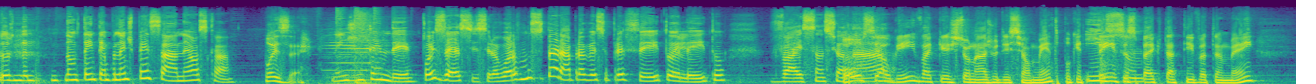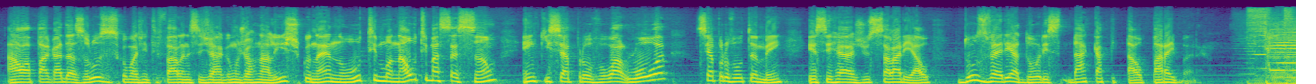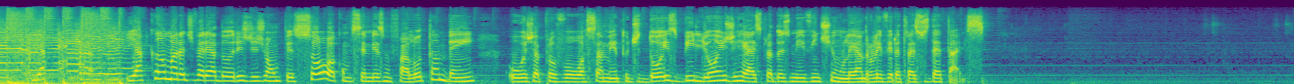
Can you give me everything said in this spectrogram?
Não tem tempo nem de pensar, né, Oscar? Pois é. Nem de entender. Pois é, Cícero. Agora vamos esperar para ver se o prefeito eleito vai sancionar. Ou se alguém vai questionar judicialmente, porque Isso. tem essa expectativa também. Ao apagar das luzes, como a gente fala nesse jargão jornalístico, né? No último, na última sessão em que se aprovou a LOA, se aprovou também esse reajuste salarial dos vereadores da capital paraibana. E a e a Câmara de Vereadores de João Pessoa, como você mesmo falou, também hoje aprovou o orçamento de 2 bilhões de reais para 2021. Leandro Oliveira traz os detalhes.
